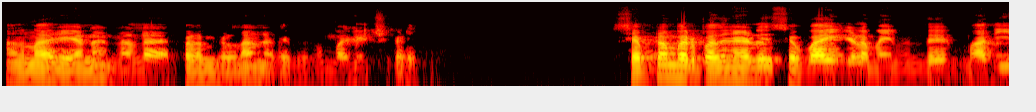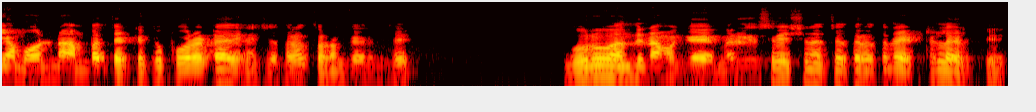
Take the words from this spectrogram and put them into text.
அந்த மாதிரியான நல்ல பலன்கள்லாம் நடைபெறும். மகிழ்ச்சி கிடைக்கும். செப்டம்பர் பதினேழு செவ்வாய்க்கிழமை வந்து மதியம் ஒன்று ஐம்பத்தெட்டுக்கு பூரட்டாதி நட்சத்திரம் தொடங்குகிறது. குரு வந்து நமக்கு மிருகசிரேஷ நட்சத்திரத்தில் எட்டில் இருக்குது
